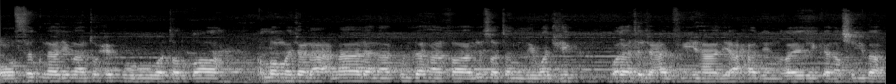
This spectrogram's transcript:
ووفقنا لما تحبه وترضاه. اللهم اجعل أعمالنا كلها خالصة لوجهك ولا تجعل فيها لأحد غيرك نصيبا.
